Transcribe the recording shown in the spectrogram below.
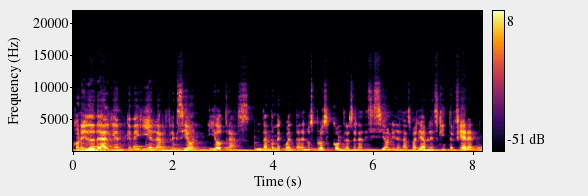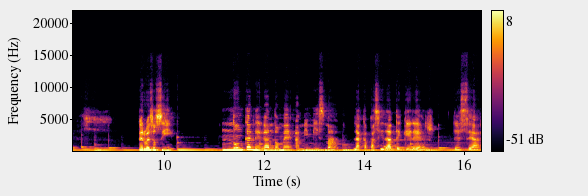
con ayuda de alguien que me guíe en la reflexión y otras, dándome cuenta de los pros y contras de la decisión y de las variables que interfieren, pero eso sí, nunca negándome a mí misma la capacidad de querer, desear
